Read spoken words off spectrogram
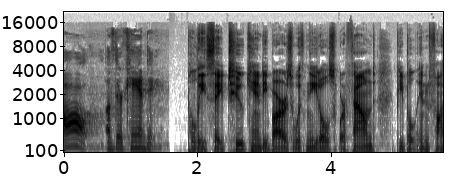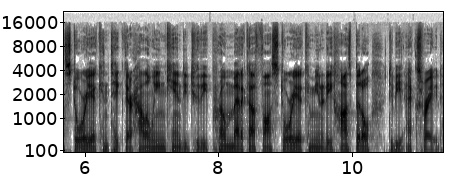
all of their candy. Police say two candy bars with needles were found. People in Fostoria can take their Halloween candy to the ProMedica Fostoria Community Hospital to be x rayed.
